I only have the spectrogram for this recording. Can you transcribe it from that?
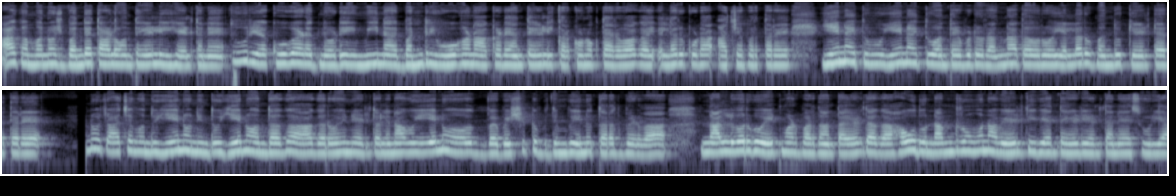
ಆಗ ಮನೋಜ್ ಬಂದೆ ತಾಳು ಅಂತ ಹೇಳಿ ಹೇಳ್ತಾನೆ. ಸೂರ್ಯ ಕೂಗಾಡೋದು ನೋಡಿ, ಮೀನಾ, ಬನ್ರಿ, ಹೋಗೋಣ ಆ ಕಡೆ ಅಂತ ಹೇಳಿ ಕರ್ಕೊಂಡು ಹೋಗ್ತಾ ಇರುವಾಗ ಎಲ್ಲರೂ ಕೂಡ ಆಚೆ ಬರ್ತಾರೆ, ಏನಾಯಿತು ಏನಾಯಿತು ಅಂತ ಹೇಳ್ಬಿಟ್ಟು ರಂಗನಾಥ್ ಅವರು ಎಲ್ಲರೂ ಬಂದು ಕೇಳ್ತಾ ಇರ್ತಾರೆ. ಮನೋಜ್ ಆಚೆ ಬಂದು ಏನು ನಿಂದು, ಏನು ಅಂದಾಗ ಆಗ ರೋಹಿಣಿ ಹೇಳ್ತಾಳೆ, ನಾವು ಏನು ಬೆಡ್ಶೀಟು ದಿಂಬು ಏನು ತರೋದು ಬೇಡವಾ? ನಾಲ್ವರೆಗೂ ವೇಟ್ ಮಾಡಬಾರ್ದ ಅಂತ ಹೇಳಿದಾಗ, ಹೌದು ನಮ್ಮ ರೂಮು ನಾವು ಹೇಳ್ತೀವಿ ಅಂತ ಹೇಳಿ ಹೇಳ್ತಾನೆ ಸೂರ್ಯ.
